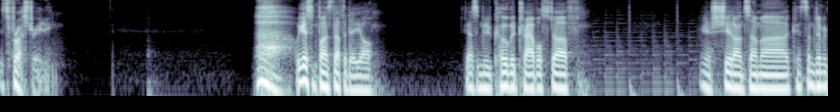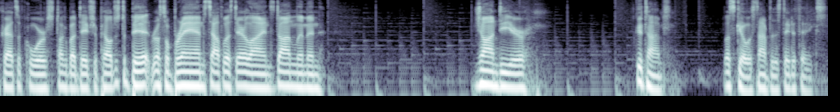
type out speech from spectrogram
It's frustrating. we got some fun stuff today, y'all. Got some new COVID travel stuff. We're gonna shit on some uh, some Democrats, of course. Talk about Dave Chappelle just a bit. Russell Brand, Southwest Airlines, Don Lemon, John Deere. Good times. Let's go. It's time for the state of things.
